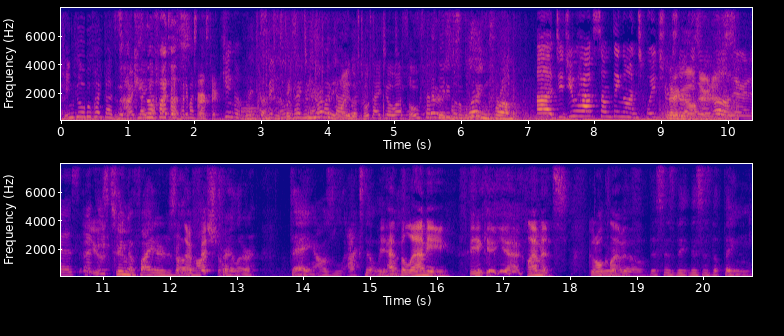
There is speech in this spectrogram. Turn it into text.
King of Fighters! The King of Fighters! Perfect. King of Fighters! What's playing from? Uh, did you have something on Twitch or there something? There oh, there it is. Okay. King of Fighters from the uh, official trailer. Dang, I was accidentally. You had Bellamy speaking. Yeah, Clements. Good old Here we Clements. go. This is the this is the thing.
